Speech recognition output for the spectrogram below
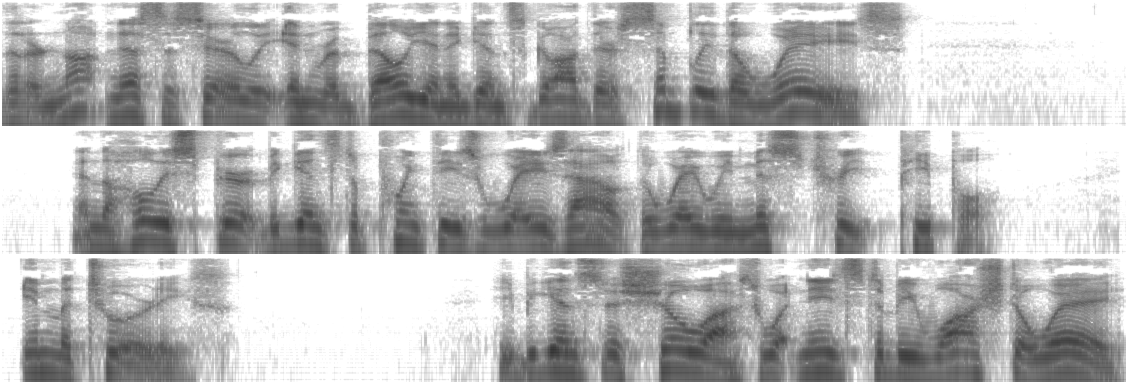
that are not necessarily in rebellion against God, they're simply the ways. And the Holy Spirit begins to point these ways out the way we mistreat people, immaturities. He begins to show us what needs to be washed away.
